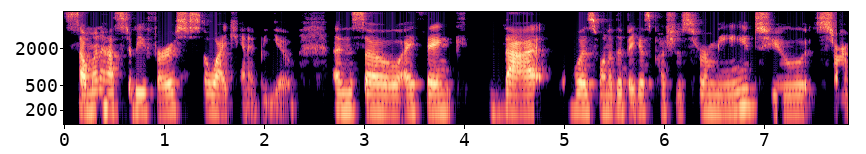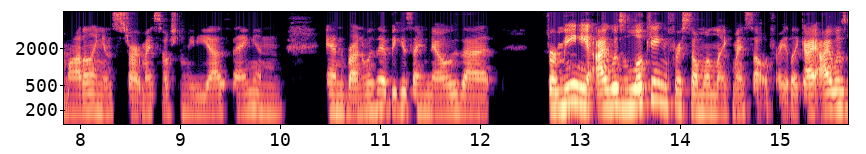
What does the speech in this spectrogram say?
someone has to be first so why can't it be you? And so i think that was one of the biggest pushes for me to start modeling and start my social media thing and and run with it because i know that for me i was looking for someone like myself right? Like I, I was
